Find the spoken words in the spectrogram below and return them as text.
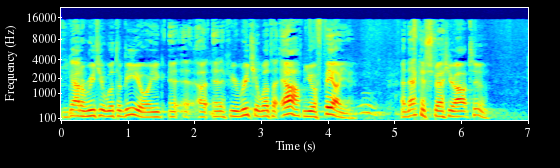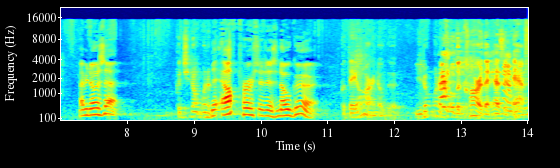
You got to reach it with a B, or you, uh, uh, and if you reach it with an F, you're a failure, and that can stress you out too. Have you noticed that? But you don't want to. The F person is no good. but they are no good. You don't want to build a car that has an F.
